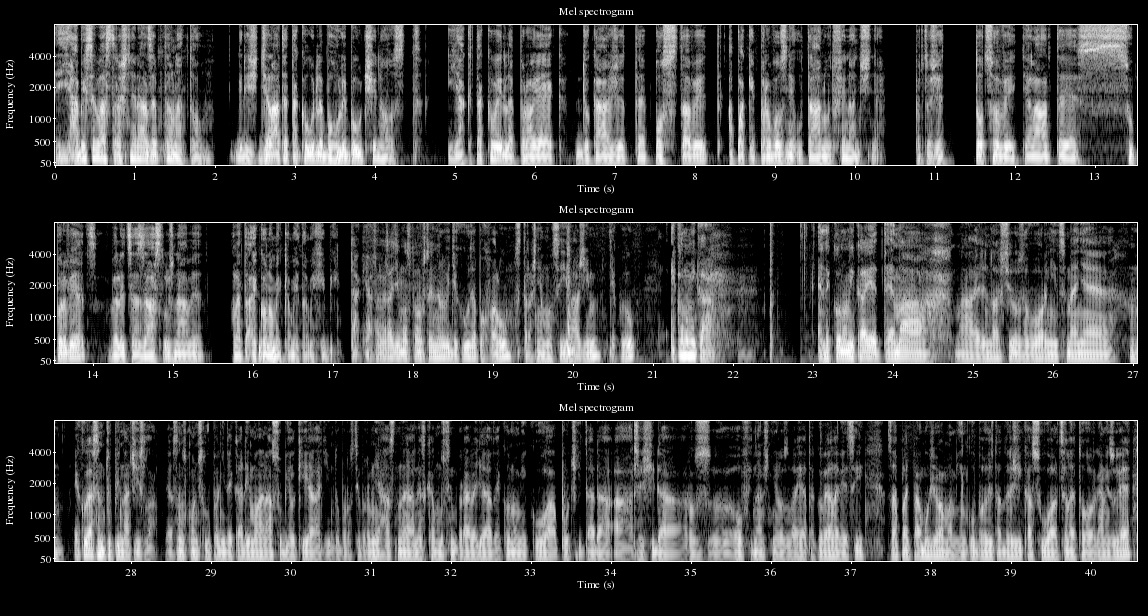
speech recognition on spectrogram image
Já bych se vás strašně rád zeptal na to, když děláte takovouhle bohulibou činnost, jak takovýhle projekt dokážete postavit a pak i provozně utáhnout finančně. Protože to, co vy děláte, je super věc, velice záslužná věc, ale ta ekonomika mi tam chybí. Tak já v prvé řadě moc panu Steinerovi děkuji za pochvalu, strašně moc si ji vážím, děkuji. Ekonomika. Ekonomika je téma na jeden další rozhovor, nicméně, hm, jako já jsem tupý na čísla. Já jsem skončil úplně dekady malé násobilky a tím to prostě pro mě hasne a dneska musím právě dělat ekonomiku a počítat a, a řešit a roz, o finanční rozvahy a takovéhle věci. Zaplať pámu, že mám maminku, protože ta drží kasu a celé to organizuje,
